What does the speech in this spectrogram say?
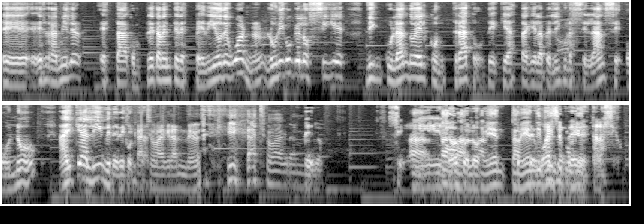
eh, Ezra Miller está completamente despedido de Warner. Lo único que lo sigue vinculando es el contrato de que hasta que la película se lance o no, hay que libre de Qué contrato. cacho más grande, qué cacho más grande. Pero, sí, Ah, loco, está de bien difícil porque, estar así como-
